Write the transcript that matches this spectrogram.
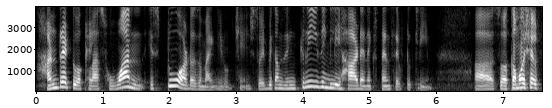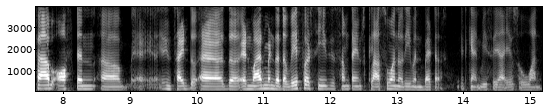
100 to a class 1 is two orders of magnitude change so it becomes increasingly hard and expensive to clean uh, so a commercial fab often uh, inside the, uh, the environment that the wafer sees is sometimes class 1 or even better. It can be say ISO 1.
